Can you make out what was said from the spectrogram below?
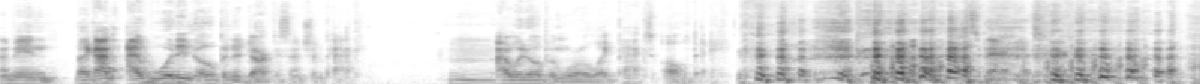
I mean, like, I, I wouldn't open a Dark Ascension pack. Hmm. I would open Worldwake packs all day. That's fair. That's fair.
